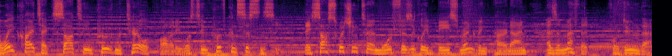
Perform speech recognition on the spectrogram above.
A way Crytek sought to improve material quality was to improve consistency. They saw switching to a more physically based rendering paradigm as a method for doing that.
